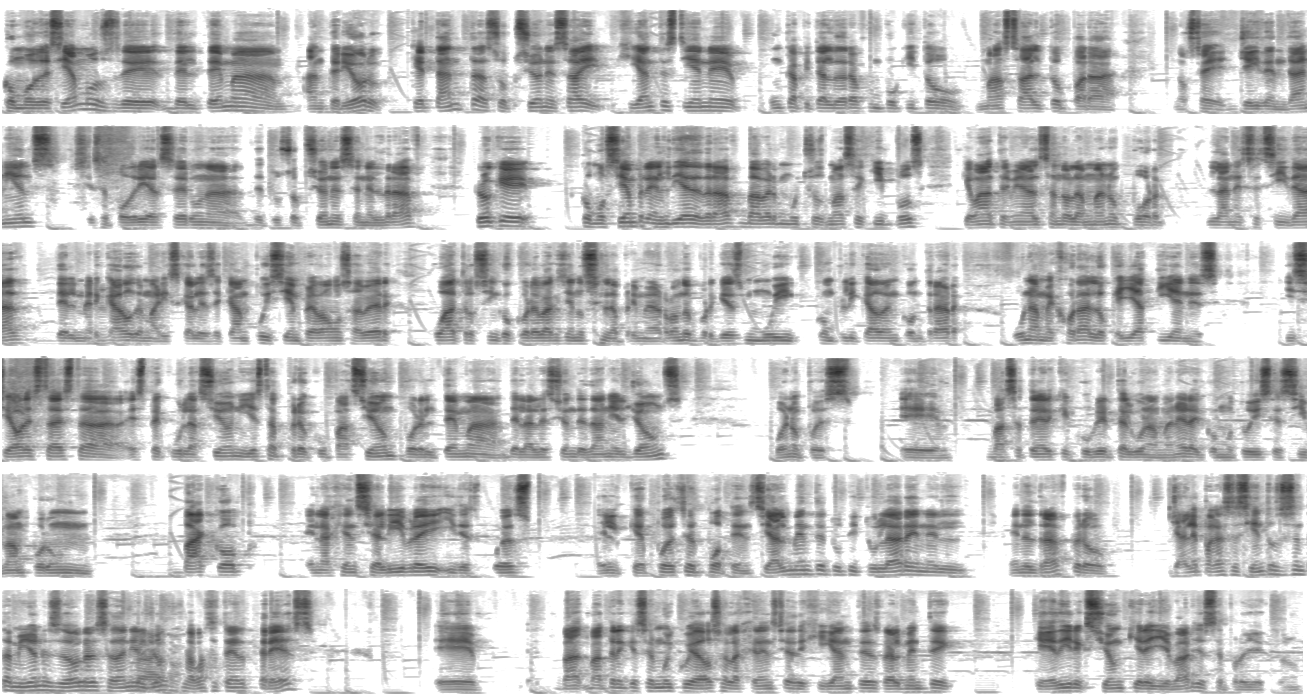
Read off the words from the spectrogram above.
Como decíamos del tema anterior, ¿qué tantas opciones hay? Gigantes tiene un capital de draft un poquito más alto para, no sé, Jaden Daniels, si se podría ser una de tus opciones en el draft. Creo que, como siempre en el día de draft, va a haber muchos más equipos que van a terminar alzando la mano por la necesidad del mercado de mariscales de campo y siempre vamos a ver cuatro o cinco corebacks llenos en la primera ronda porque es muy complicado encontrar una mejora a lo que ya tienes. Y si ahora está esta especulación y esta preocupación por el tema de la lesión de Daniel Jones, bueno, pues eh, vas a tener que cubrirte de alguna manera. Y como tú dices, si van por un backup en la agencia libre y después el que puede ser potencialmente tu titular en el, en el draft, pero ya le pagaste 160 millones de dólares a Daniel Jones, la vas a tener tres. Eh, va, a tener que ser muy cuidadosa la gerencia de Gigantes, realmente qué dirección quiere llevar ese proyecto, ¿no?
